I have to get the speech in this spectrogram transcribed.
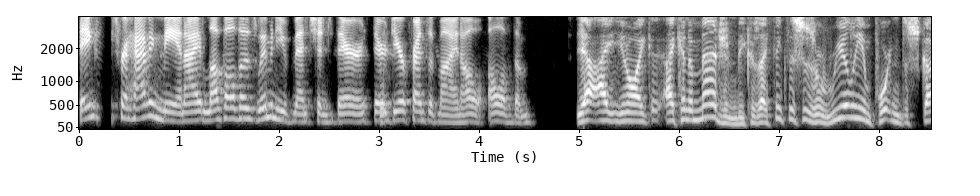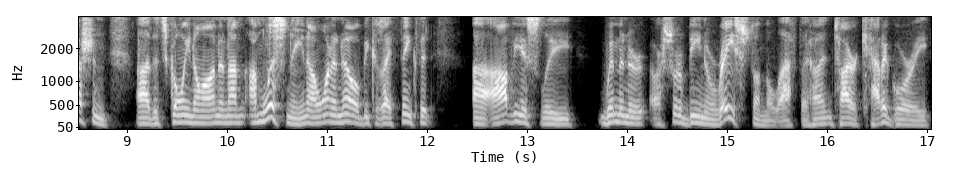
Thanks for having me. And I love all those women you've mentioned. They're they're dear friends of mine, all, all of them. Yeah, I you know I, I can imagine because I think this is a really important discussion uh, that's going on, and I'm I'm listening. I want to know because I think that uh, obviously women are, are sort of being erased on the left. The entire category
